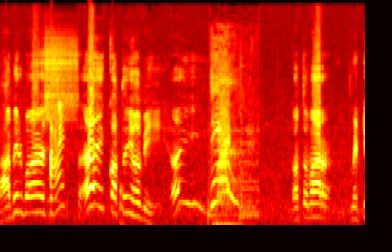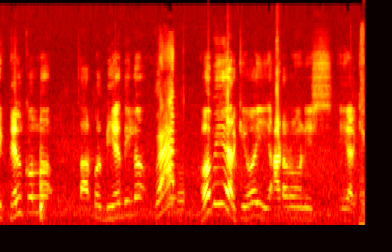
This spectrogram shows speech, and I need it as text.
ভাবির বয়স এই কতই হবি? ওই গতবার মেট্রিক ফেল করল তারপর বিয়ে দিল। হবি আর কি ওই আঠারো উনিশ এই আর কি।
